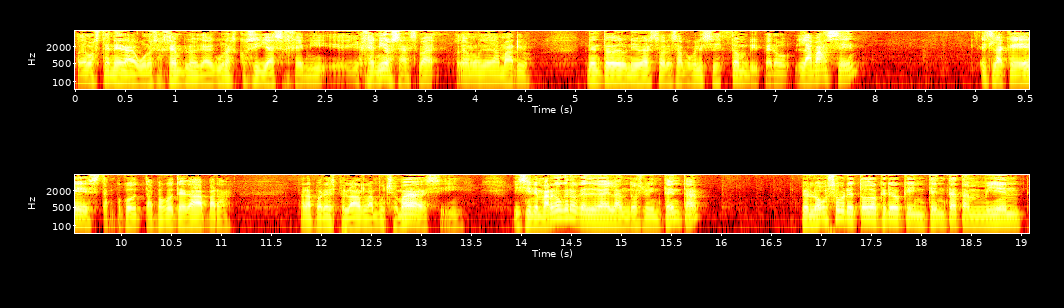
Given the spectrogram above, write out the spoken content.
podemos tener algunos ejemplos de algunas cosillas geni ingeniosas ¿vale? podemos llamarlo dentro del universo de los apocalipsis zombie pero la base es la que es tampoco tampoco te da para para poder explorarla mucho más y y sin embargo creo que Dead Island 2 lo intenta. Pero luego sobre todo creo que intenta también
